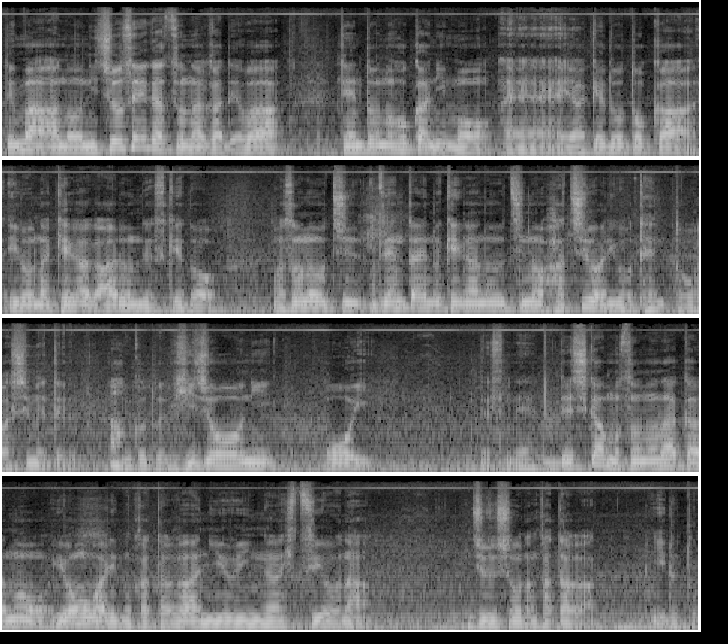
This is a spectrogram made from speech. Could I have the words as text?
でまああの日常生活の中では転倒のほかにもやけどとかいろんな怪我があるんですけどまあ、そのうち全体の怪我のうちの8割を転倒が占めているということで非常に多いですね。でしかもその中の4割の方が入院が必要な重症な方がいると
